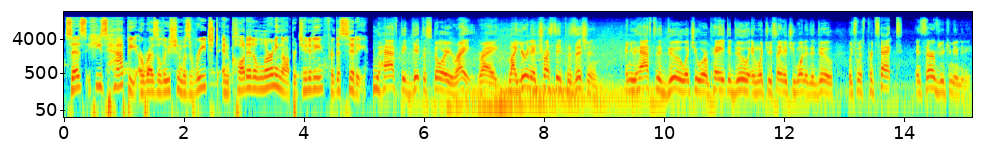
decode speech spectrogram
says he's happy a resolution was reached and called it a learning opportunity for the city. You have to get the story right, right? Like you're in a trusted position and you have to do what you were paid to do and what you're saying that you wanted to do, which was protect and serve your community.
